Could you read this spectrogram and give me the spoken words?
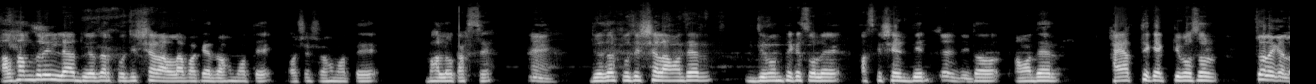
আলহামদুলিল্লাহ দুই হাজার পঁচিশ সাল আল্লাহ পাকের রহমতে অশেষ রহমতে ভালো কাটছে। হ্যাঁ। দুই হাজার পঁচিশ সাল আমাদের জীবন থেকে চলে আজকে শেষ দিন। শেষ দিন। তো আমাদের হায়াত থেকে একটি বছর চলে গেল।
